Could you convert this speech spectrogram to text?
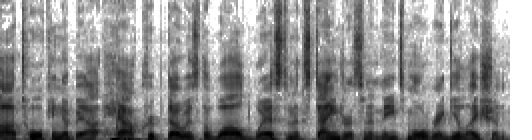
are talking about how crypto is the Wild West and it's dangerous and it needs more regulation.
